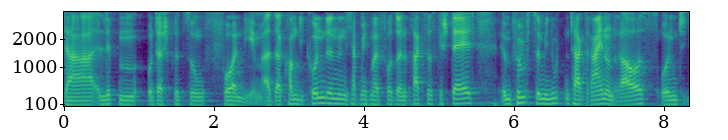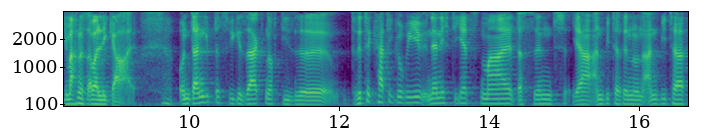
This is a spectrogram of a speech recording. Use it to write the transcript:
da Lippenunterspritzung vornehmen. Also da kommen die Kundinnen, ich habe mich mal vor so eine Praxis gestellt, im 15-Minuten-Takt rein und raus und die machen das aber legal. Und dann gibt es, wie gesagt, noch diese dritte Kategorie, nenne ich die jetzt mal. Das sind ja Anbieterinnen und Anbieter,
